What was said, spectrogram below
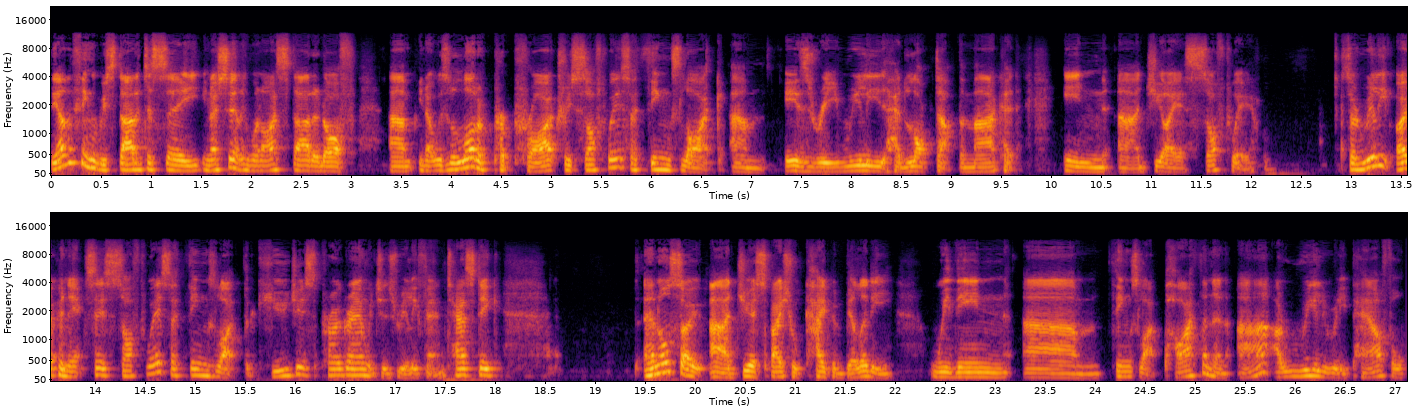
The other thing that we started to see, you know, certainly when I started off, um, you know, it was a lot of proprietary software. So things like um, Esri really had locked up the market in uh, GIS software. So really open access software. So things like the QGIS program, which is really fantastic. And also uh, geospatial capability, within um, things like Python and R are really, really powerful.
